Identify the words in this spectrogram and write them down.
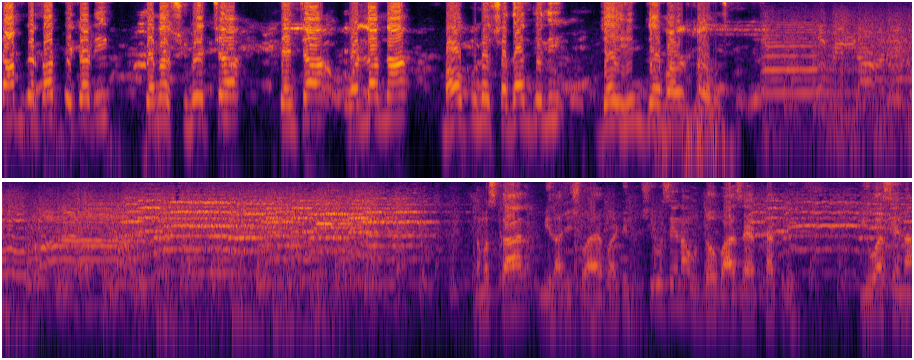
काम करतात त्याच्यासाठी त्यांना शुभेच्छा त्यांच्या वडिलांना भावपूर्ण श्रद्धांजली. जय हिंद जय महाराष्ट्र नमस्कार. नमस्कार मी राजेश वाया पाटील शिवसेना उद्धव बाळासाहेब ठाकरे. युवासेना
